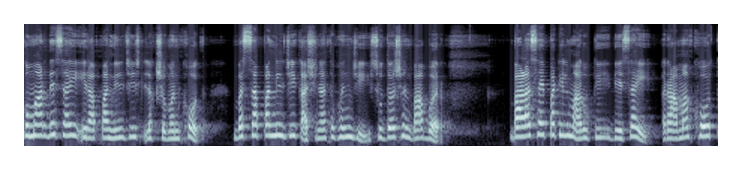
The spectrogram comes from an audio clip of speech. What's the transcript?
कुमार देसाई इराप्पा निलजी लक्ष्मण खोत बस्साप्पा निलजी काशीनाथ भंजी सुदर्शन बाबर बाळासाहेब पाटील मारुती देसाई रामा खोत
